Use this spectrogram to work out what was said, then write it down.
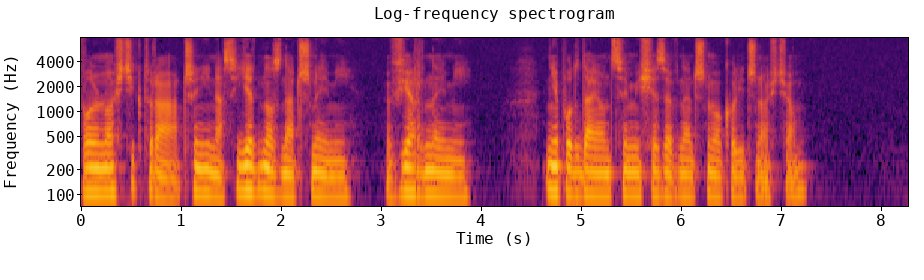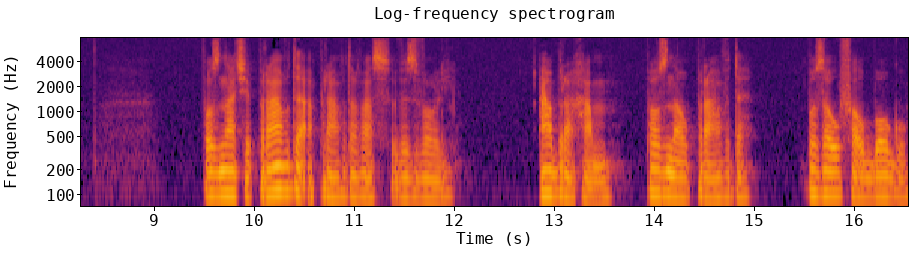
wolności, która czyni nas jednoznacznymi, wiernymi, nie poddającymi się zewnętrznym okolicznościom. Poznacie prawdę, a prawda was wyzwoli. Abraham poznał prawdę, bo zaufał Bogu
